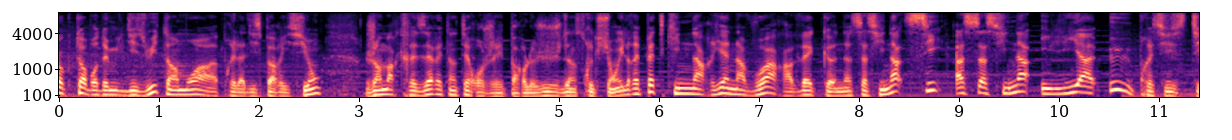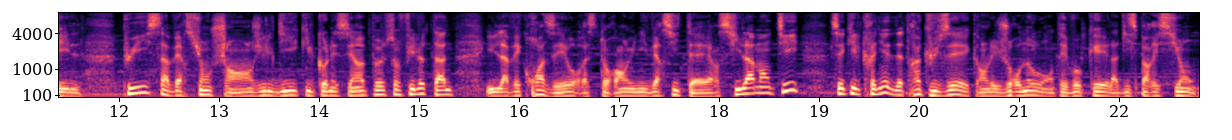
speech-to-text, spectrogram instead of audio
octobre 2018, un mois après la disparition, Jean-Marc Rézer est interrogé par le juge d'instruction. Il répète qu'il n'a rien à voir avec un assassinat. Si assassinat il y a eu, précise-t-il. Puis sa version change. Il dit qu'il connaissait un peu Sophie Le Tan. Il l'avait croisée au restaurant universitaire. S'il a menti, c'est qu'il craignait d'être accusé quand les journaux ont évoqué la disparition.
